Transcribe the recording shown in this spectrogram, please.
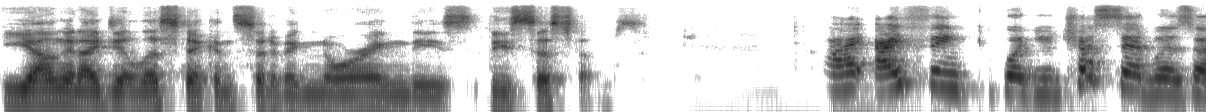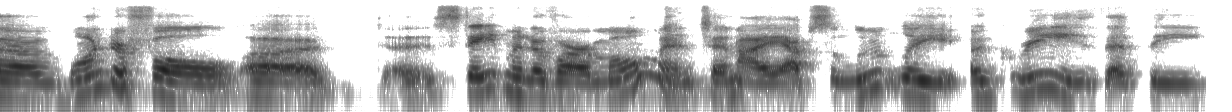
young and idealistic and sort of ignoring these these systems? I, I think what you just said was a wonderful uh, statement of our moment, and I absolutely agree that the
